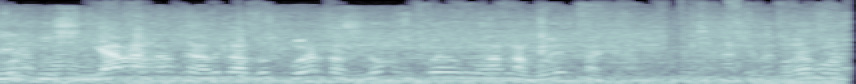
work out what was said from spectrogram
Pues ya habrá tanto de abrir las dos puertas, si no, no se puede uno dar la vuelta, cabrón. Podemos.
